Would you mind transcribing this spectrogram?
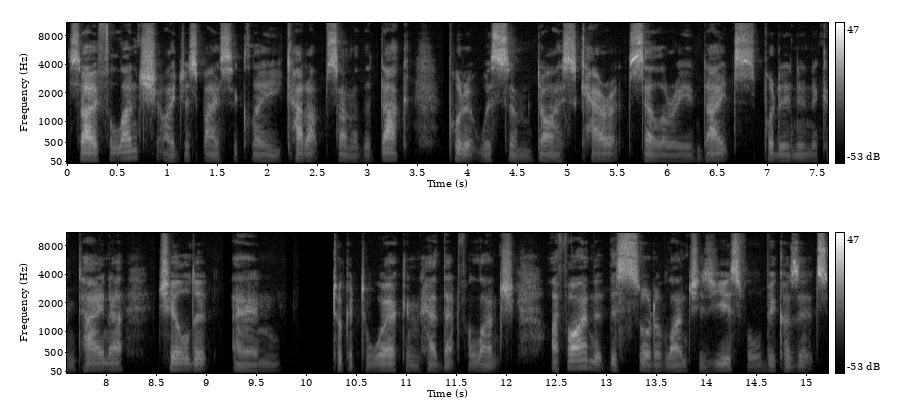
So for lunch, I just basically cut up some of the duck, put it with some diced carrot, celery, and dates, put it in a container, chilled it, and took it to work and had that for lunch. I find that this sort of lunch is useful because it's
